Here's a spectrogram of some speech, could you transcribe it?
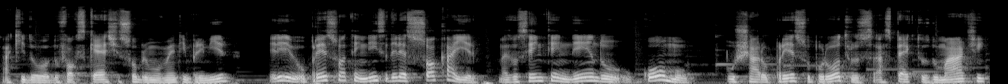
aqui do, do Foxcast sobre o movimento imprimir. Ele, o preço, a tendência dele é só cair, mas você entendendo como puxar o preço por outros aspectos do marketing,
